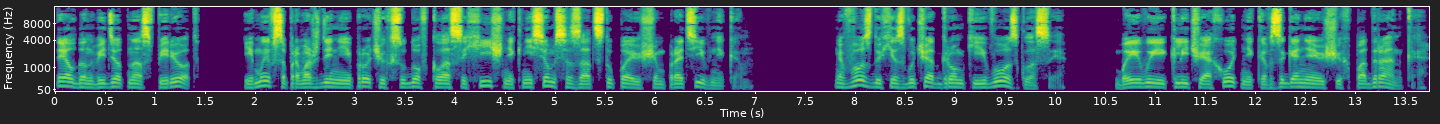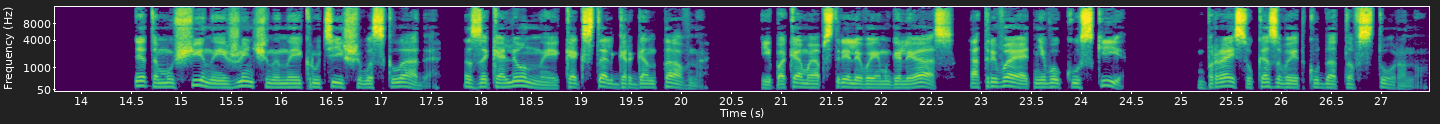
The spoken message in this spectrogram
Элдон ведет нас вперед, и мы в сопровождении прочих судов класса «Хищник» несемся за отступающим противником. В воздухе звучат громкие возгласы, боевые кличи охотников, загоняющих подранка. Это мужчины и женщины наикрутейшего склада, закаленные, как сталь гаргантавна. И пока мы обстреливаем Голиас, отрывая от него куски, Брайс указывает куда-то в сторону.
